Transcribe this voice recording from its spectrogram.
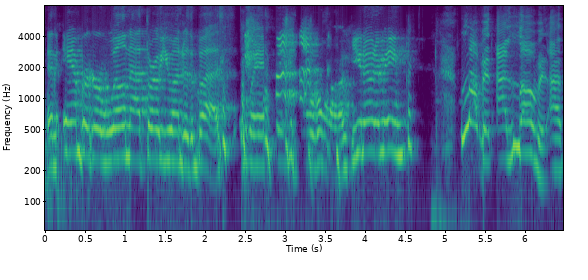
An hamburger will not throw you under the bus when things go wrong. You know what I mean? Love it. I love it. I,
